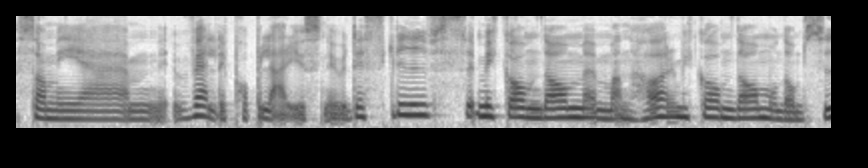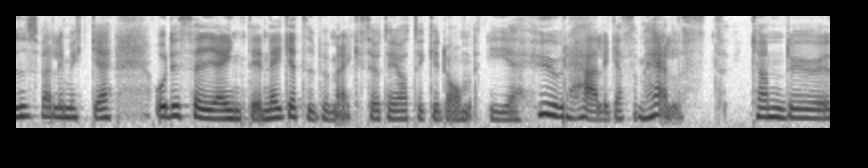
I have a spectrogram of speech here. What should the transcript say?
som är mm, väldigt populär just nu. Det skrivs mycket om dem, man hör mycket om dem och de syns väldigt mycket. Och det säger jag inte i negativ bemärkelse utan jag tycker de är hur härliga som helst. Kan du,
